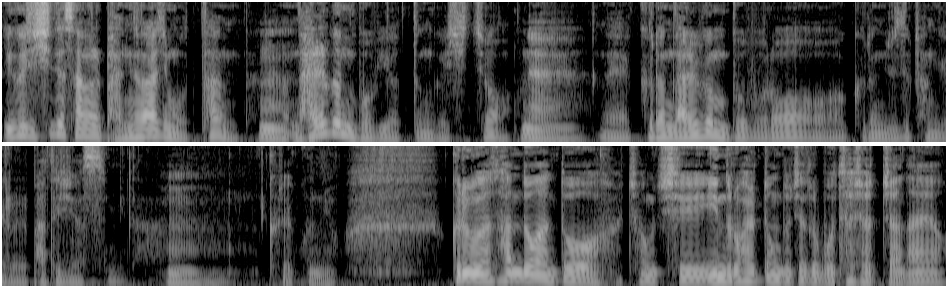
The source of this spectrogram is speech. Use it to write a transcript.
이것이 시대상을 반영하지 못한 음. 낡은 법이었던 것이죠. 네. 네, 그런 낡은 법으로 어, 그런 유죄 판결을 받으셨습니다. 음. 그랬군요. 그리고 나서 한동안 또 정치인으로 활동도 제대로 못 하셨잖아요.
